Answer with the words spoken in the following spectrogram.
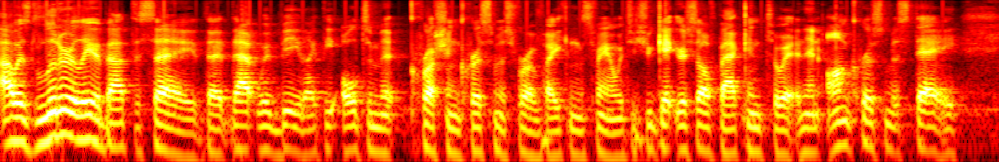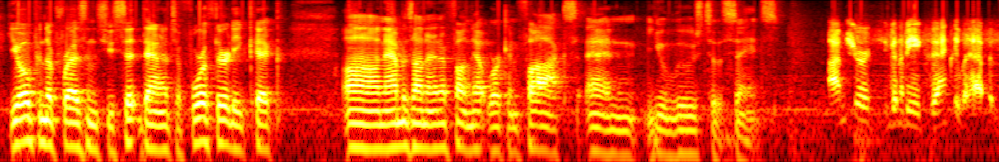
I was literally about to say that that would be like the ultimate crushing Christmas for a Vikings fan, which is you get yourself back into it, and then on Christmas Day, you open the presents, you sit down. It's a 4:30 kick on Amazon NFL Network and Fox, and you lose to the Saints. I'm sure it's going to be exactly what happens.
